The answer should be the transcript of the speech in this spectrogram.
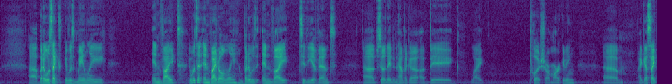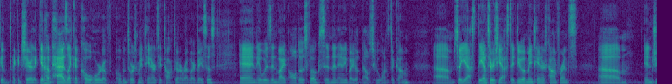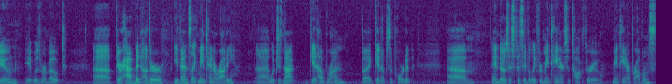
Uh, but it was like it was mainly invite. It wasn't invite only, but it was invite to the event. Uh, so they didn't have like a, a big like push or marketing. Um, I guess I could I could share that GitHub has like a cohort of open source maintainers they talk to on a regular basis, and it was invite all those folks and then anybody else who wants to come. Um, so yes, the answer is yes. They do a maintainers conference um, in June. It was remote. Uh, there have been other events like Maintainerati, uh, which is not GitHub run but GitHub supported, um, and those are specifically for maintainers to talk through maintainer problems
